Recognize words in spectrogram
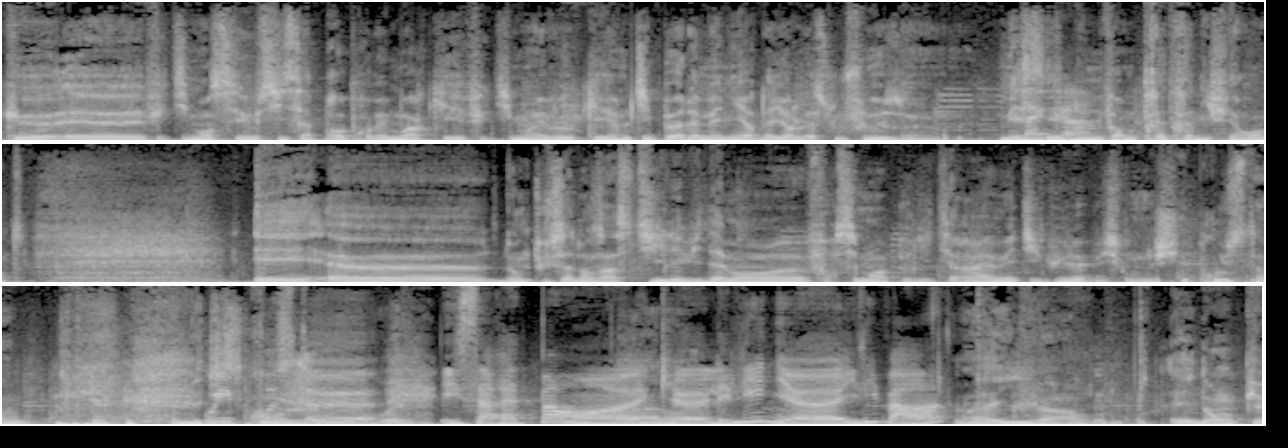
que euh, effectivement c'est aussi sa propre mémoire qui est effectivement évoquée, un petit peu à la manière d'ailleurs de la souffleuse, mais c'est d'une forme très très différente. Et euh, donc tout ça dans un style évidemment euh, forcément un peu littéraire et méticuleux puisqu'on est chez Proust. Hein. oui, Proust, euh, il s'arrête pas ah, avec les lignes, il y va. Hein. Ouais, il y va. Et donc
